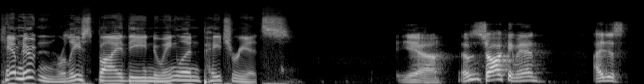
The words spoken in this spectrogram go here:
Cam Newton released by the New England Patriots. Yeah, that was shocking, man. I just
